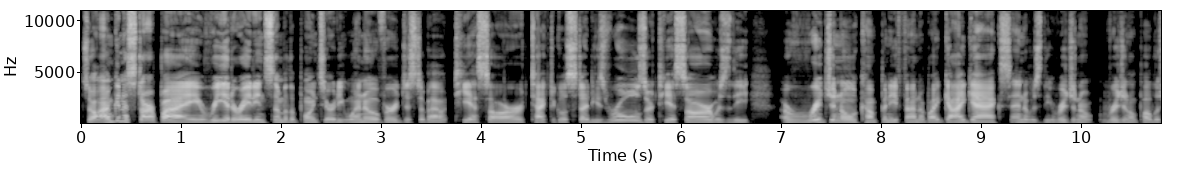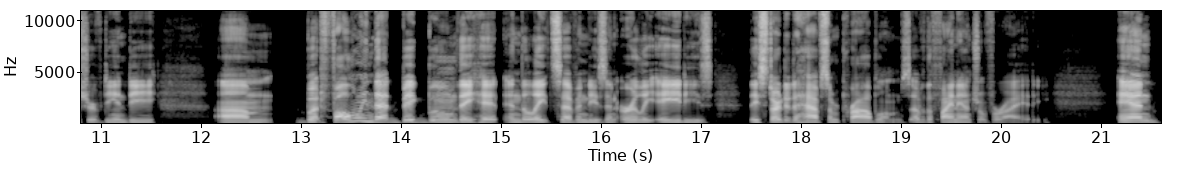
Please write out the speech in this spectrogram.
So I'm going to start by reiterating some of the points you already went over just about TSR. Tactical Studies Rules, or TSR, was the original company founded by Gygax, and it was the original original publisher of D&D. Um, but following that big boom they hit in the late 70s and early 80s, they started to have some problems of the financial variety. And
